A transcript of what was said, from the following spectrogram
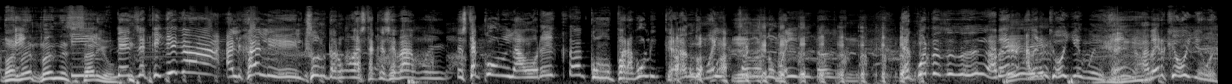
No, no, no es necesario. Desde que llega al jale el chúntaro hasta que se va, güey. Está con la oreja como parabólica, dando vueltas, dando vueltas. ¿Te acuerdas? A ver, a ver qué oye, güey. ¿eh? A ver qué oye, güey.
